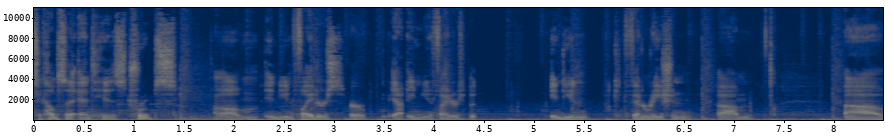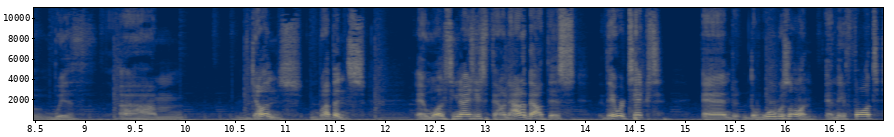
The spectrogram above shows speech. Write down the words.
Tecumseh and his troops, um, Indian fighters, or yeah, Indian fighters, but Indian Confederation, um, uh, with um, guns, weapons. And once the United States found out about this, they were ticked, and the war was on, and they fought,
